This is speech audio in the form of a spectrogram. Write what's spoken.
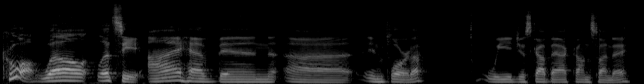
cool. Well, let's see. I have been uh, in Florida. We just got back on Sunday.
